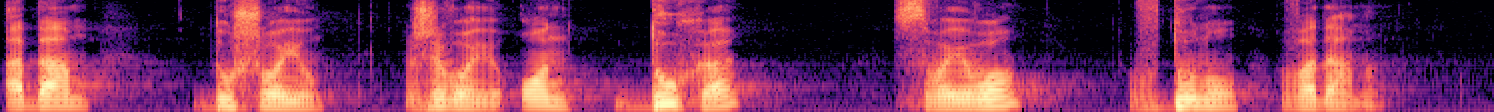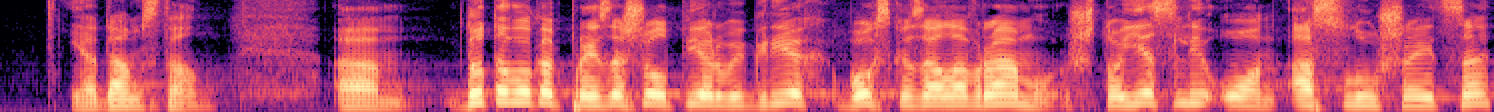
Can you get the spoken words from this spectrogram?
Адам душою живою. Он духа своего вдунул в Адама. И Адам стал. До того, как произошел первый грех, Бог сказал Аврааму, что если он ослушается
